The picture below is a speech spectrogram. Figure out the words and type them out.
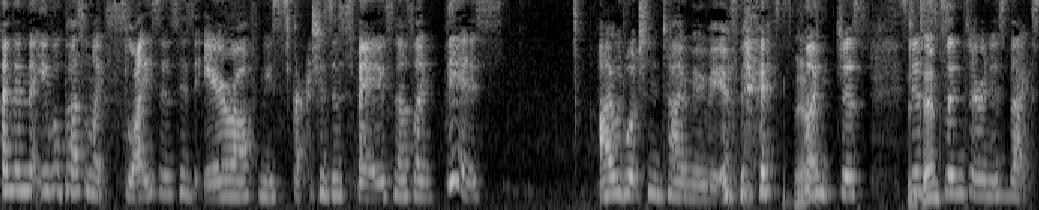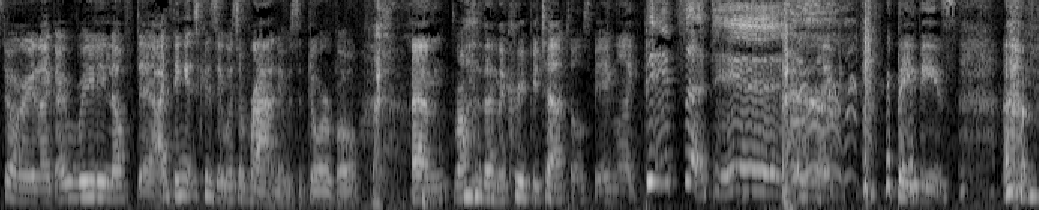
And then the evil person like slices his ear off and he scratches his face, and I was like, this. I would watch an entire movie of this, Yeah. like just It's just intense. Splinter and his backstory. Like I really loved it. I think it's because it was a rat and it was adorable, um, rather than the creepy turtles being like pizza, dude, as like babies. Um,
